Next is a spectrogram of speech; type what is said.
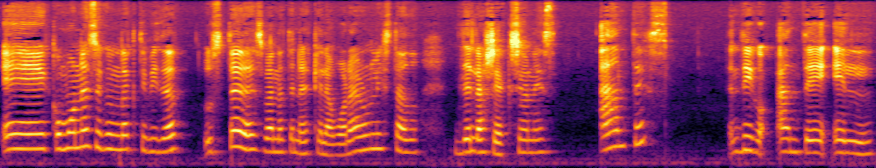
Eh, como una segunda actividad, ustedes van a tener que elaborar un listado de las reacciones antes, digo, ante el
